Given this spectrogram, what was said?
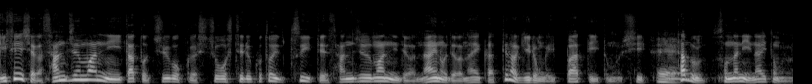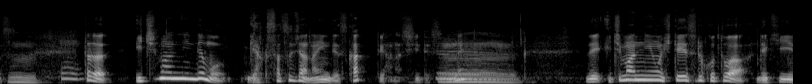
犠牲者が30万人いたと中国が主張していることについて30万人ではないのではないかっていうのは議論がいっぱいあっていいと思うし、ええ。多分そんなにいないと思います。うん。ええ。ただ1万人でも虐殺じゃないんですかっていう話ですよね。うん。で1万人を否定することはでき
